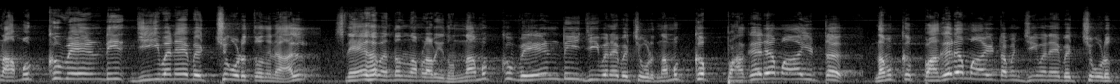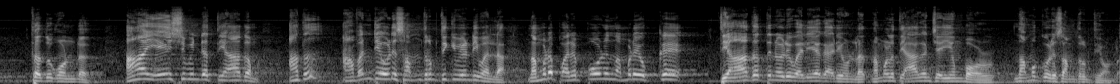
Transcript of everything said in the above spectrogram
നമുക്ക് വേണ്ടി ജീവനെ വെച്ചു കൊടുത്തതിനാൽ സ്നേഹം എന്തെന്ന് നമ്മൾ അറിയുന്നു? നമുക്ക് വേണ്ടി ജീവനെ വെച്ചു കൊടുത്തു നമുക്ക് പകരമായിട്ട് നമുക്ക് പകരമായിട്ട് അവൻ ജീവനെ വെച്ചു കൊടുത്തത് കൊണ്ട് ആ യേശുവിന്റെ ത്യാഗം അത് അവന്റെ ഒരു സംതൃപ്തിക്ക് വേണ്ടിയുമല്ല. നമ്മുടെ പലപ്പോഴും നമ്മുടെയൊക്കെ ത്യാഗത്തിനൊരു വലിയ കാര്യമുണ്ട്. നമ്മൾ ത്യാഗം ചെയ്യുമ്പോൾ നമുക്കൊരു സംതൃപ്തിയുണ്ട്.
